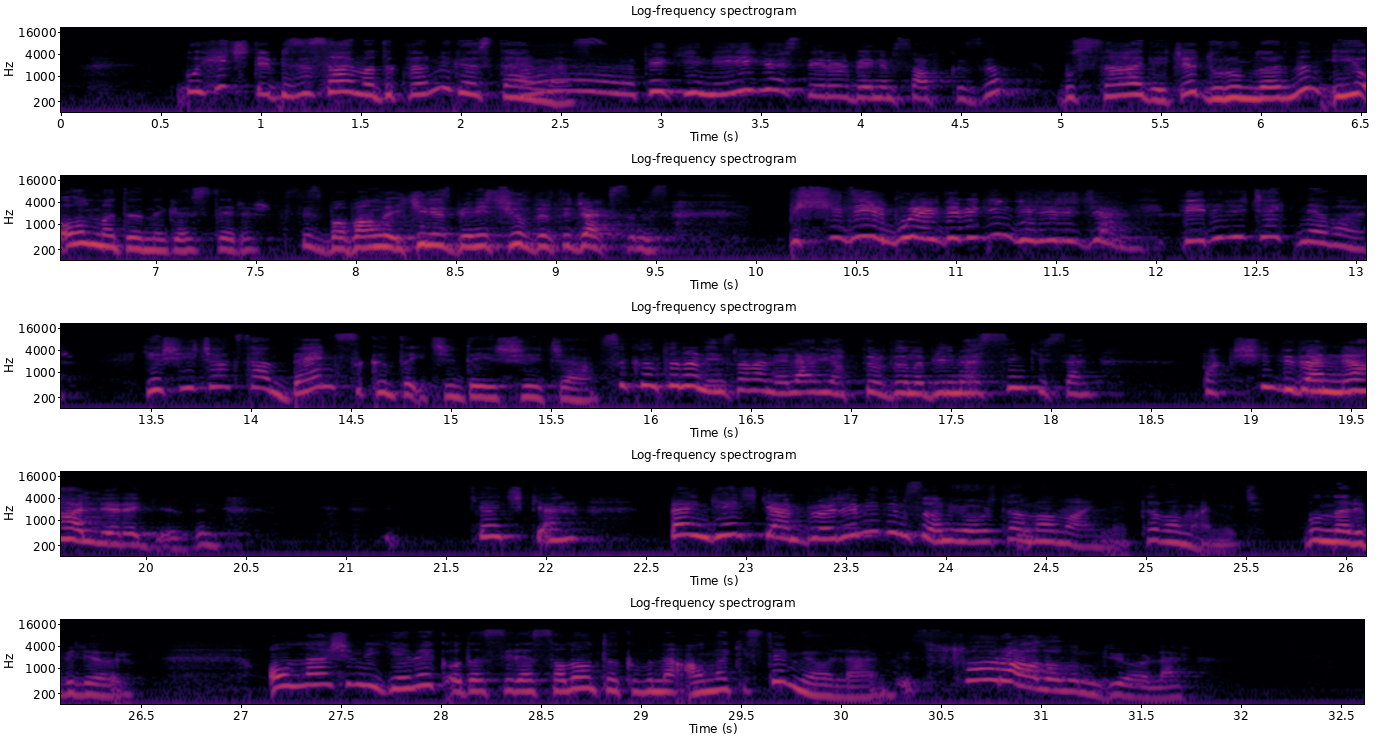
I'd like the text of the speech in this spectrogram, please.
Bu hiç de bizi saymadıklarını göstermez. Aa, peki neyi gösterir benim saf kızım? Bu sadece durumlarının iyi olmadığını gösterir. Siz babanla ikiniz beni çıldırtacaksınız. Bir şey değil bu evde bir gün delireceğim. Delirecek ne var? Yaşayacaksan ben sıkıntı içinde yaşayacağım. Sıkıntının insana neler yaptırdığını bilmezsin ki sen. Bak şimdiden ne hallere girdin. Gençken ben gençken böyle miydim sanıyordun? Tamam anne tamam anneciğim bunları biliyorum. Onlar şimdi yemek odasıyla salon takımını almak istemiyorlar mı? Sonra alalım diyorlar.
